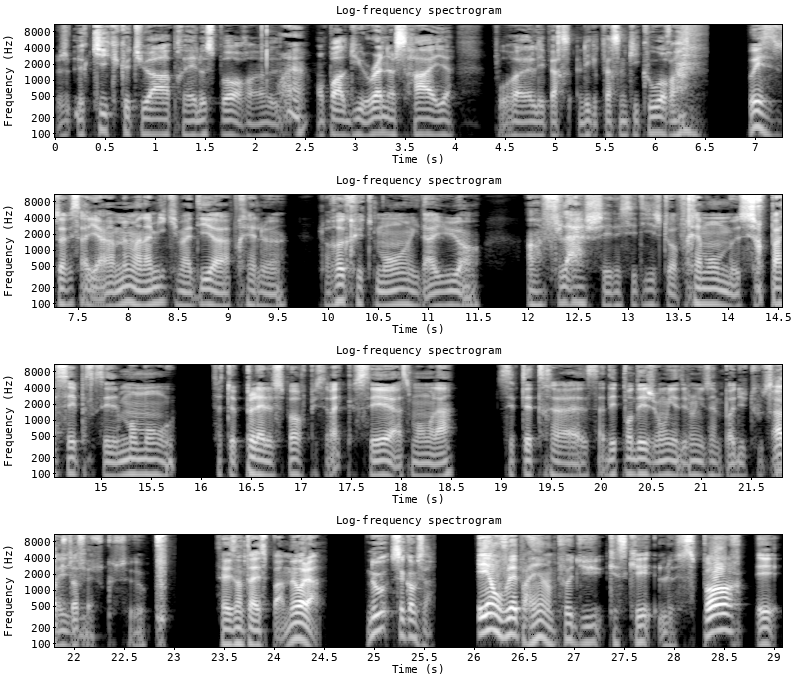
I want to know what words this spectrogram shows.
le kick que tu as après le sport. euh, Ouais. On parle du runner's high pour euh, les, pers- les personnes qui courent. Oui, c'est tout à fait ça. Il y a même un ami qui m'a dit après le, le recrutement, il a eu un, un flash et il s'est dit je dois vraiment me surpasser parce que c'est le moment où ça te plaît le sport. Puis c'est vrai que c'est à ce moment-là, c'est peut-être euh, ça dépend des gens. Il y a des gens qui aiment pas du tout ça. Ah, tout Ils à fait. que ça les intéresse pas. Mais voilà. Nous, c'est comme ça. Et on voulait parler un peu du qu'est-ce qu'est le sport et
